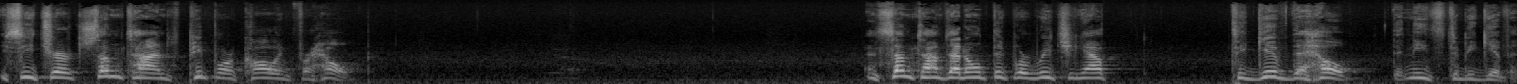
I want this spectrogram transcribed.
You see, church, sometimes people are calling for help. And sometimes I don't think we're reaching out to give the help that needs to be given.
